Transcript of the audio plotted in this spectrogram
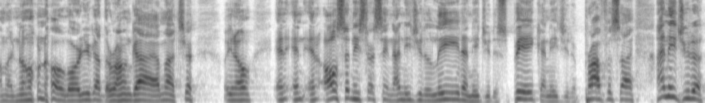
I'm like, no, no, Lord, you got the wrong guy. I'm not sure. You know, and, and, and all of a sudden he starts saying, I need you to lead, I need you to speak, I need you to prophesy, I need you to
